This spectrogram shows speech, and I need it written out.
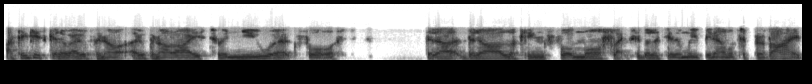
I think it's going to open our open our eyes to a new workforce that are that are looking for more flexibility than we've been able to provide.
